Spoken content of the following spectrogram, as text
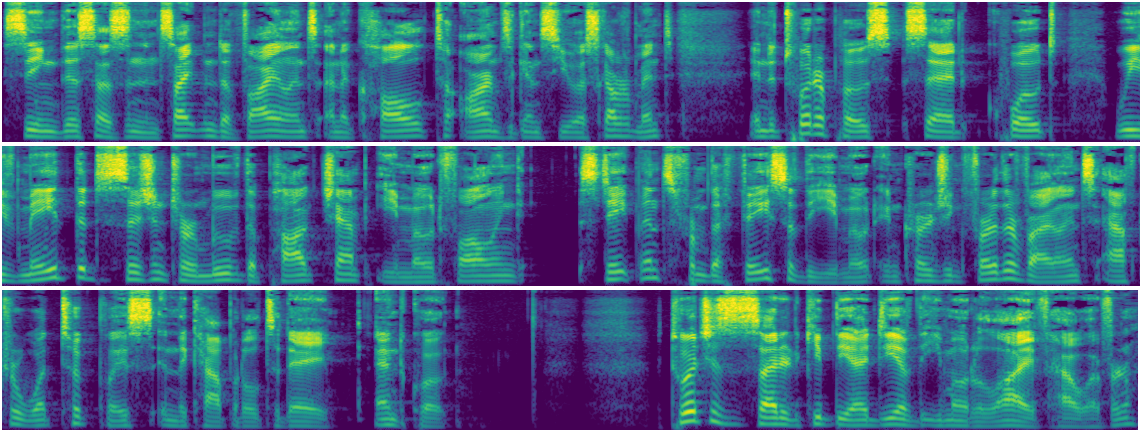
seeing this as an incitement of violence and a call to arms against the US government, in a Twitter post said, quote, We've made the decision to remove the PogChamp emote following statements from the face of the emote encouraging further violence after what took place in the Capitol today. End quote. Twitch has decided to keep the idea of the emote alive, however.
